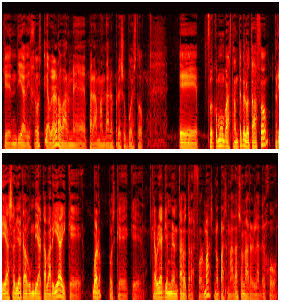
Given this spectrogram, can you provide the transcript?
que un día dije, hostia, voy a grabarme para mandar el presupuesto. Eh, fue como bastante pelotazo, pero ya sabía que algún día acabaría y que, bueno, pues que, que, habría que inventar otras formas, no pasa nada, son las reglas del juego.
